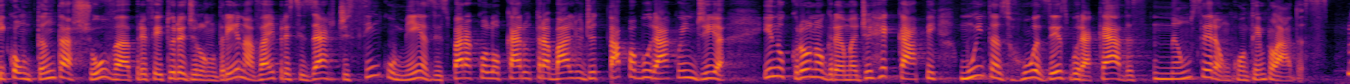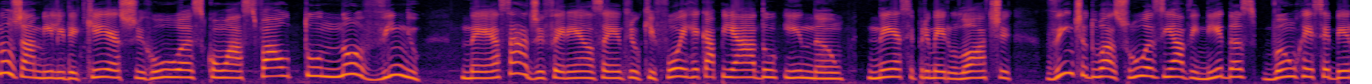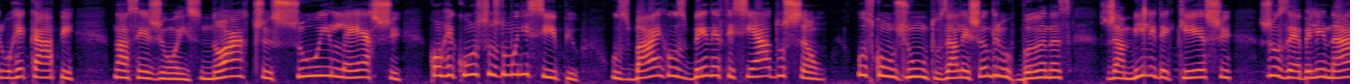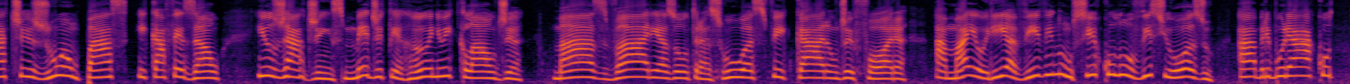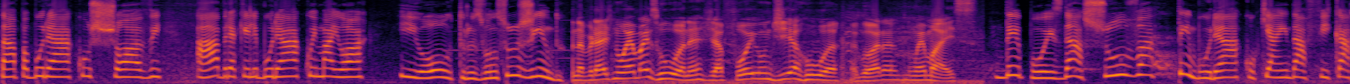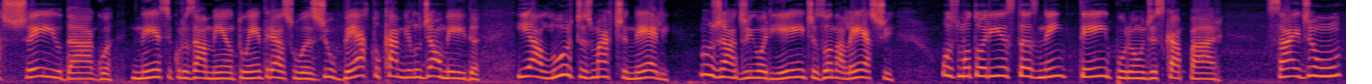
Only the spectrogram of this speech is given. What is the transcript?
E com tanta chuva, a Prefeitura de Londrina vai precisar de cinco meses para colocar o trabalho de tapa-buraco em dia. E no cronograma de recap, muitas ruas esburacadas não serão contempladas. No Jamile de Queixe, ruas com asfalto novinho. Nessa a diferença entre o que foi recapeado e não. Nesse primeiro lote, 22 ruas e avenidas vão receber o recap nas regiões Norte, Sul e Leste, com recursos do município. Os bairros beneficiados são os conjuntos Alexandre Urbanas, Jamile de Queixe, José Belinati, João Paz e Cafezal, e os jardins Mediterrâneo e Cláudia. Mas várias outras ruas ficaram de fora. A maioria vive num círculo vicioso. Abre buraco, tapa buraco, chove, abre aquele buraco e maior e outros vão surgindo. Na verdade, não é mais rua, né? Já foi um dia rua, agora não é mais. Depois da chuva, tem buraco que ainda fica cheio d'água. Nesse cruzamento entre as ruas Gilberto Camilo de Almeida e a Lourdes Martinelli, no Jardim Oriente, Zona Leste, os motoristas nem têm por onde escapar. Sai de um,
